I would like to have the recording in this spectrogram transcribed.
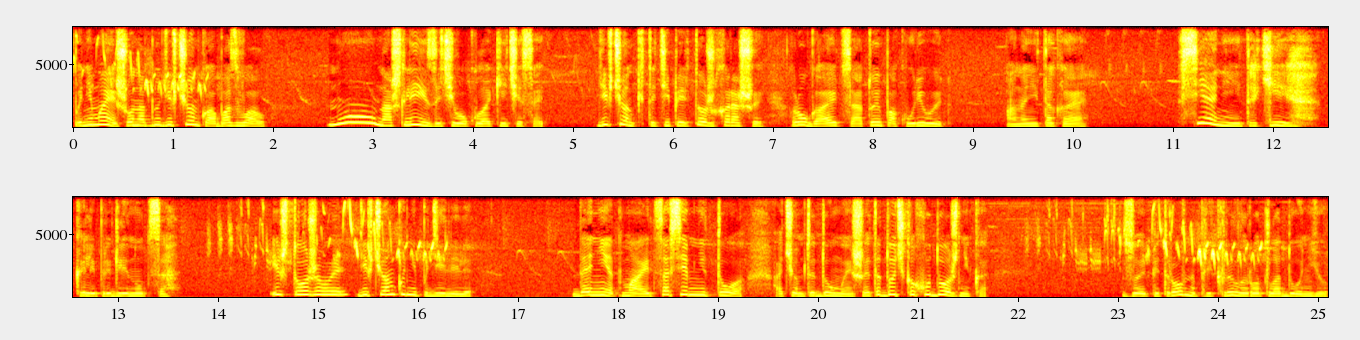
«Понимаешь, он одну девчонку обозвал. Ну, нашли из-за чего кулаки чесать. Девчонки-то теперь тоже хороши, ругаются, а то и покуривают. Она не такая». «Все они не такие, коли приглянутся». «И что же вы, девчонку не поделили?» «Да нет, Ма, это совсем не то, о чем ты думаешь. Это дочка художника». Зоя Петровна прикрыла рот ладонью,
